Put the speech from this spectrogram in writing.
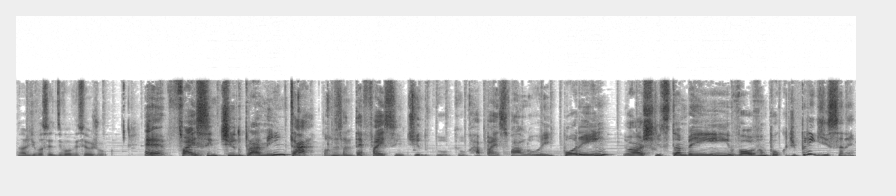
na hora de você desenvolver seu jogo. É, faz sentido pra mim, tá? Então isso Uhum. até faz sentido o que o rapaz falou aí. Porém, eu acho que isso também envolve um pouco de preguiça, né?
